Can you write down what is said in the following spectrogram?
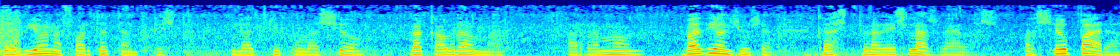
hi havia una forta tempesta i la tripulació va caure al mar. El Ramon va dir al Josep que desplegués les veles. El seu pare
